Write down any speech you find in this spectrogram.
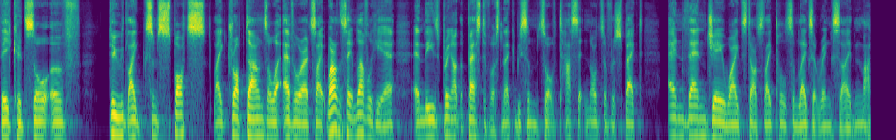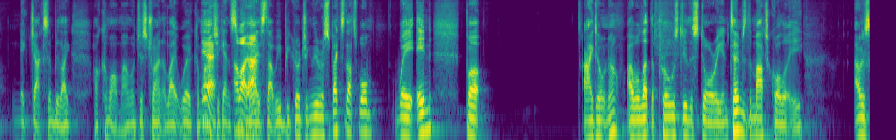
they could sort of do like some spots, like drop downs or whatever, where it's like we're on the same level here, and these bring out the best of us, and there could be some sort of tacit nods of respect. And then Jay White starts like pull some legs at ringside, and Matt Nick Jackson be like, "Oh come on, man, we're just trying to like work a Yeah, match against some like that. guys that. we begrudgingly respect." That's one way in, but I don't know. I will let the pros do the story. In terms of the match quality, I was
